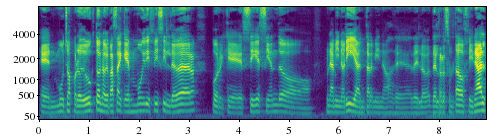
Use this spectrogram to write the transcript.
en muchos productos. Lo que pasa es que es muy difícil de ver porque sigue siendo una minoría en términos del resultado final.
